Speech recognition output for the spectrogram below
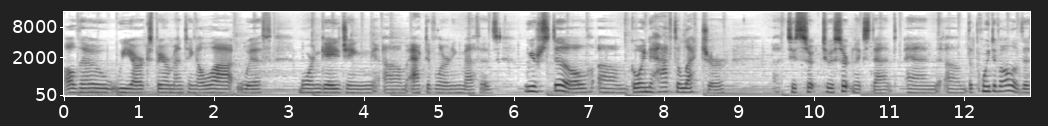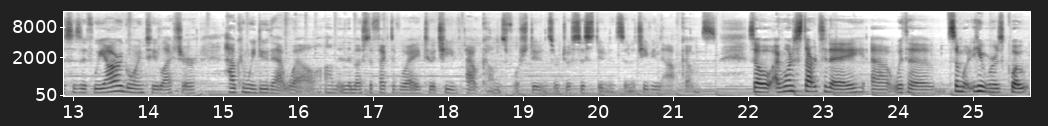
although we are experimenting a lot with more engaging um, active learning methods, we are still um, going to have to lecture to, to a certain extent. And um, the point of all of this is if we are going to lecture, how can we do that well um, in the most effective way to achieve outcomes for students or to assist students in achieving the outcomes? So I want to start today uh, with a somewhat humorous quote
